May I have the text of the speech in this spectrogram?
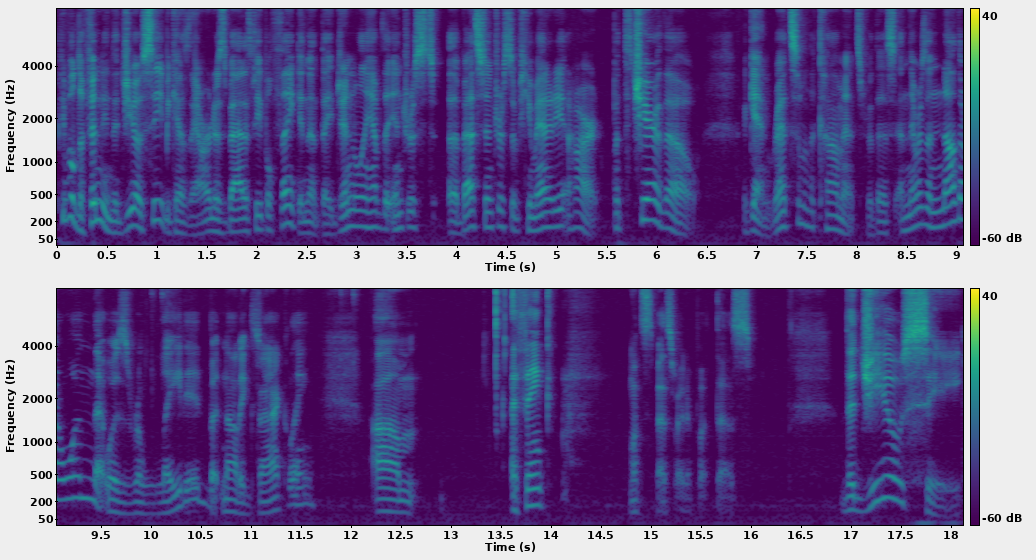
People defending the GOC because they aren't as bad as people think, and that they generally have the interest, the best interest of humanity at heart. But the chair, though, again, read some of the comments for this, and there was another one that was related, but not exactly. Um, I think, what's the best way to put this? The GOC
